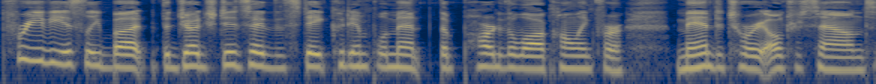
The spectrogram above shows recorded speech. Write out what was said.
previously. But the judge did say the state could implement the part of the law calling for mandatory ultrasounds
